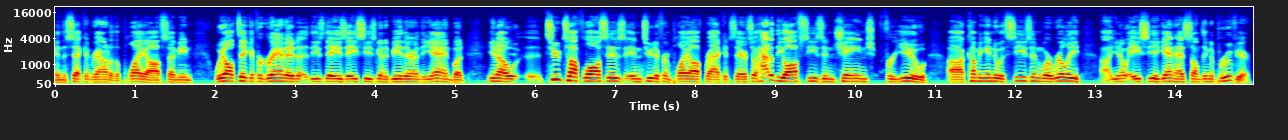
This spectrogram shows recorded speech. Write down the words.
in the second round of the playoffs. I mean, we all take it for granted these days AC is going to be there in the end, but, you know, uh, two tough losses in two different playoff brackets there. So, how did the offseason change for you uh, coming into a season where really, uh, you know, AC again has something to prove here?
